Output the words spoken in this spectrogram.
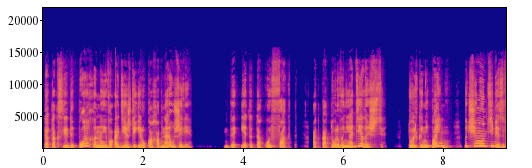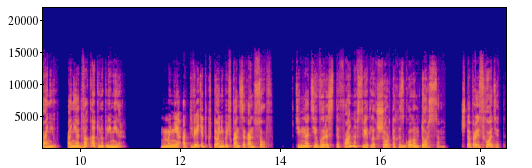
так как следы пороха на его одежде и руках обнаружили. Да это такой факт, от которого не отделаешься. Только не пойму, почему он тебе звонил, а не адвокату, например. Мне ответит кто-нибудь в конце концов. В темноте вырос Стефана в светлых шортах и с голым торсом. Что происходит?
